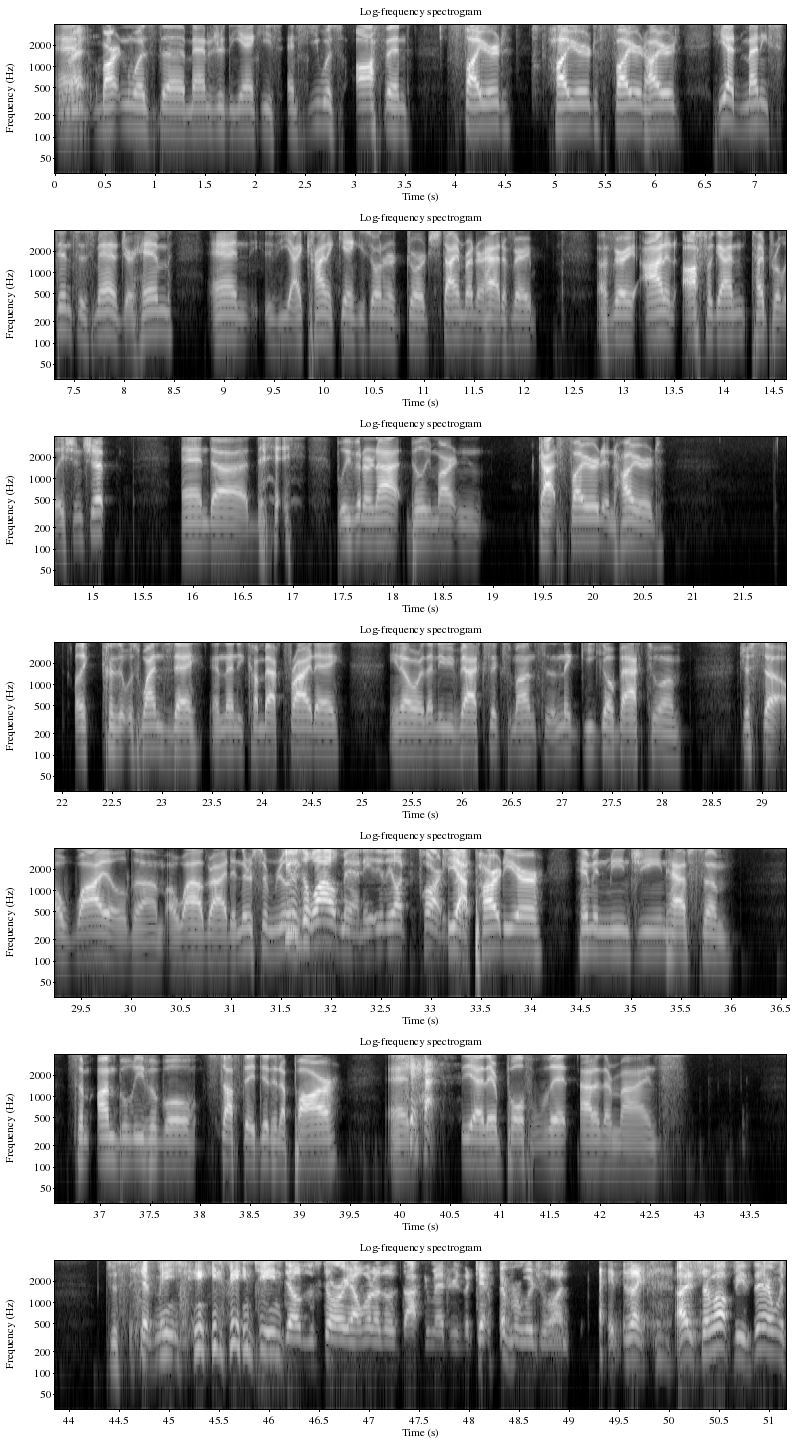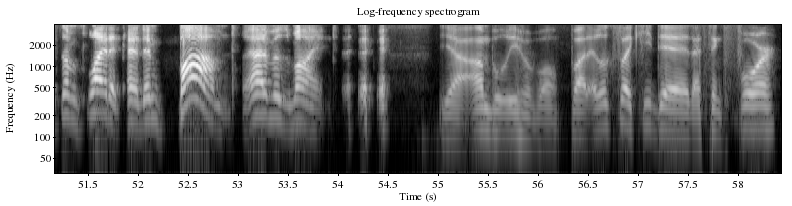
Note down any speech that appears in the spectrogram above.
And Right. Martin was the manager of the Yankees, and he was often fired, hired, fired, hired. He had many stints as manager. Him and the iconic Yankees owner George Steinbrenner had a very, a very on and off again type relationship. And uh, they, believe it or not, Billy Martin got fired and hired like because it was Wednesday, and then he'd come back Friday, you know, or then he'd be back six months, and then they, he'd go back to him. Just a, a wild, um, a wild ride, and there's some really He was a wild man. He, he liked to party. yeah, right? partier. Him and Mean Gene have some some unbelievable stuff they did in a bar, and Yeah. yeah, they're both lit out of their minds. Just Yeah, Mean Gene, mean Gene tells a story on one of those documentaries. I can't remember which one. He's like, I show up, he's there with some flight attendant, bombed out of his mind. Yeah, unbelievable. But it looks like he did, I think, four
